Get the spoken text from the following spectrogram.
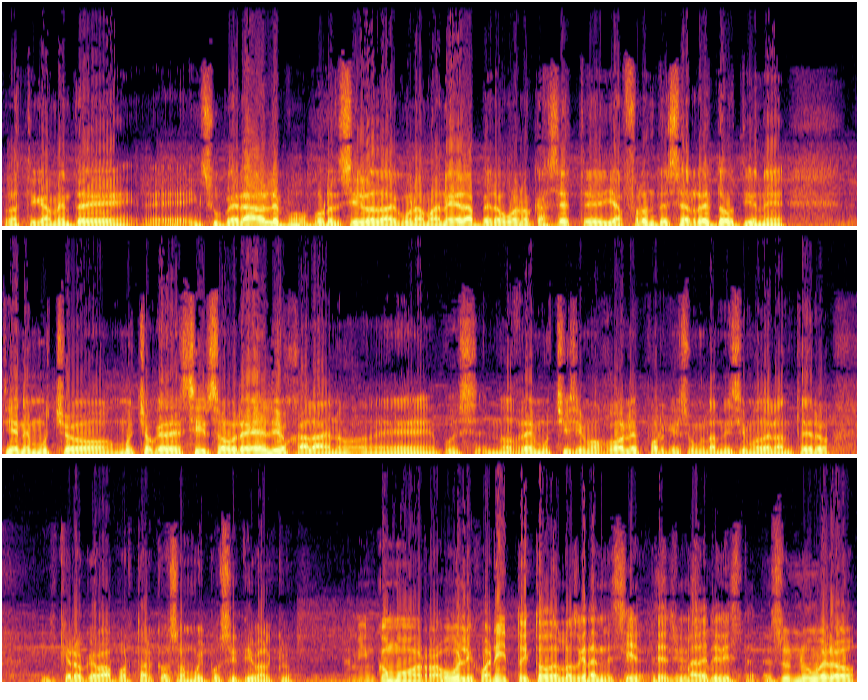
prácticamente eh, insuperable, por, por decirlo de alguna manera, pero bueno, que acepte y afronte ese reto tiene, tiene mucho, mucho que decir sobre él y ojalá ¿no? Eh, pues nos dé muchísimos goles porque es un grandísimo delantero y creo que va a aportar cosas muy positivas al club. También como Raúl y Juanito y todos los grandes siete Sí, es madridistas. Es un número,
